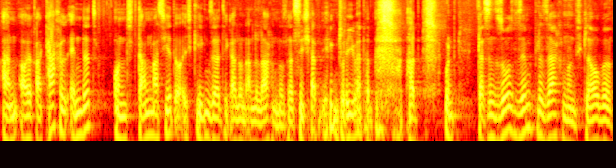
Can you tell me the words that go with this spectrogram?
an eurer Kachel endet und dann massiert euch gegenseitig alle und alle lachen. Das heißt, ich habe irgendwo jemand hat, hat und das sind so simple Sachen und ich glaube,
